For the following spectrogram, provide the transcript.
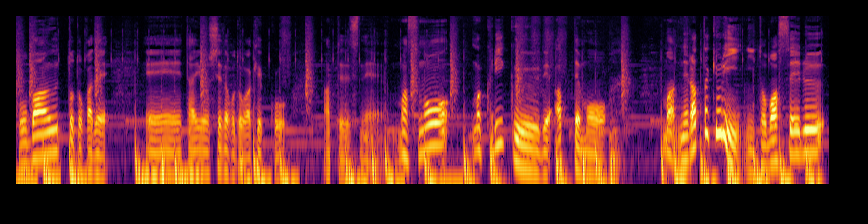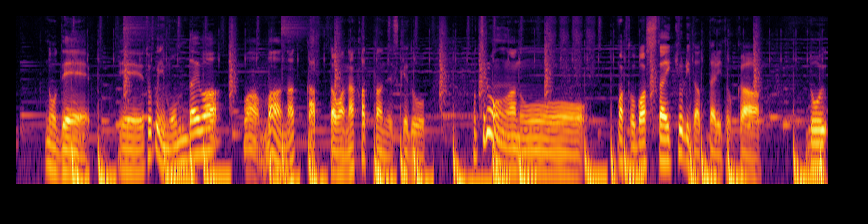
5番ウッドとかで、えー対応してたことが結構あってですね、まあ、その、まあ、クリックであっても、まあ、狙った距離に飛ばせるので、えー特に問題は、まあ、まあなかったはなかったんですけどもちろん、あのーまあ、飛ばしたい距離だったりとかどう、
